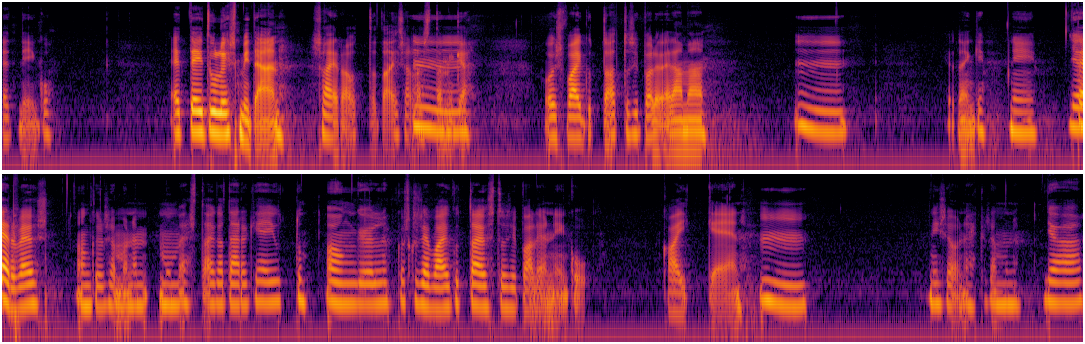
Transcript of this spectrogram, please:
että niin kuin, ettei tulisi mitään sairautta tai sellaista, Mm. mikä voisi vaikuttaa tosi paljon elämään Mm. jotenkin. Niin. Jep. Terveys on kyllä semmoinen mun mielestä aika tärkeä juttu, On kyllä. koska se vaikuttaa just tosi paljon niin kuin kaikkeen. Mm. Niin se on ehkä semmoinen. Jaa.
